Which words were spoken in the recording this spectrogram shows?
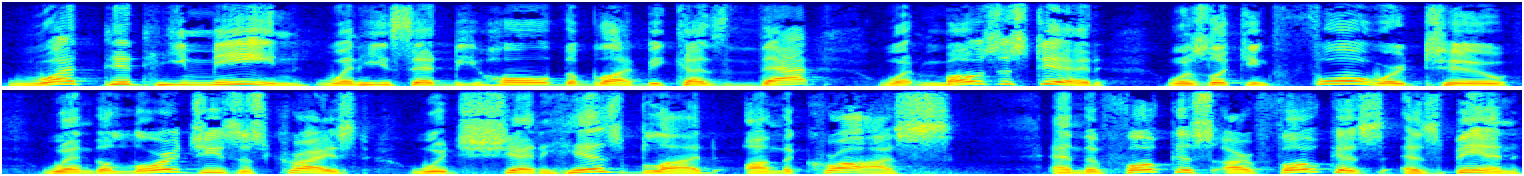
what did he mean when he said, behold the blood? Because that, what Moses did was looking forward to when the Lord Jesus Christ would shed his blood on the cross. And the focus, our focus has been,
